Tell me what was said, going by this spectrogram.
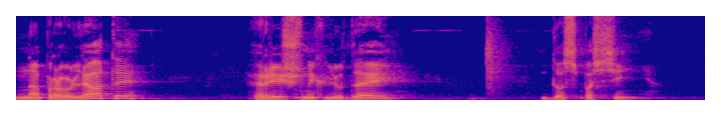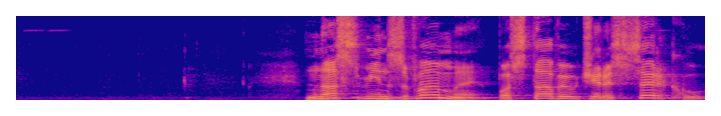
направляти грішних людей до спасіння. Нас Він з вами поставив через церкву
